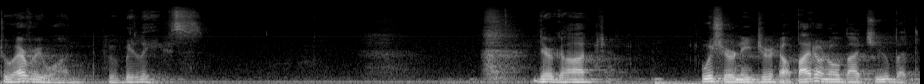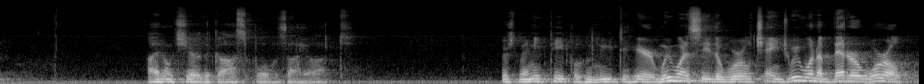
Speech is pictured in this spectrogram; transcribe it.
to everyone who believes. Dear God, we sure need your help. I don't know about you, but I don't share the gospel as I ought. There's many people who need to hear. We want to see the world change. We want a better world.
